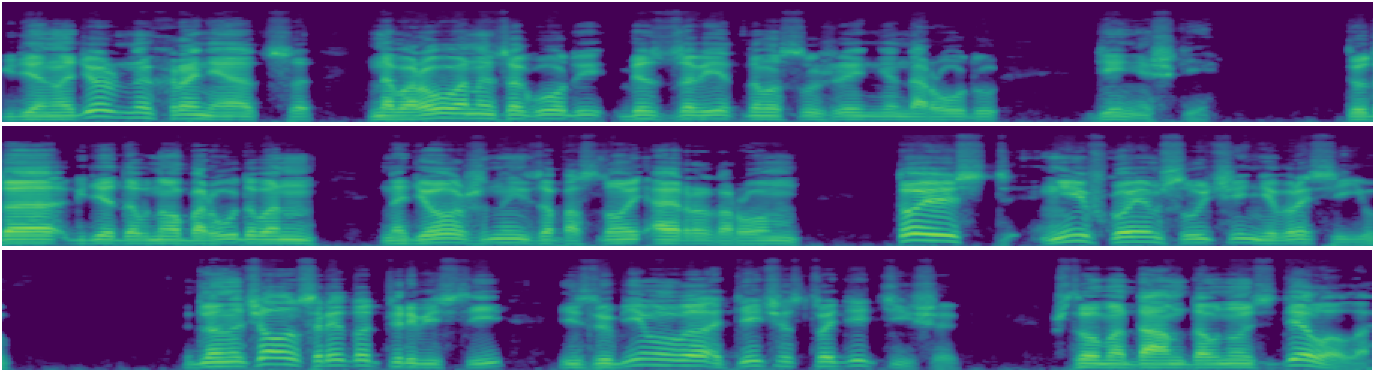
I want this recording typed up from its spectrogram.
где надежно хранятся наворованные за годы беззаветного служения народу денежки. Туда, где давно оборудован надежный запасной аэродром, то есть ни в коем случае не в Россию. Для начала следует перевести из любимого отечества детишек, что мадам давно сделала.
